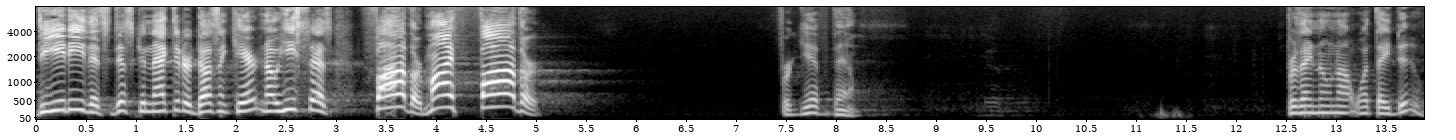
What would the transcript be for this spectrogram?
deity that's disconnected or doesn't care. No, he says, Father, my Father, forgive them. For they know not what they do.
